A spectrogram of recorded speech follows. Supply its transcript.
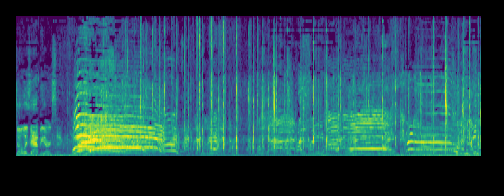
So is Abby Ersick.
